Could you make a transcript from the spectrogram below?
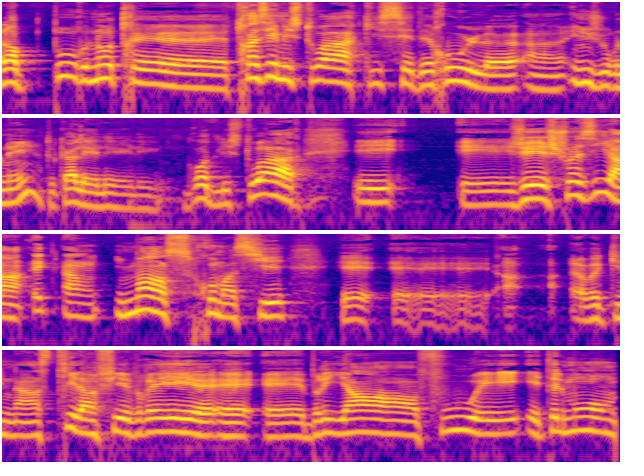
Alors, pour notre euh, troisième histoire qui se déroule euh, une journée, en tout cas les, les, gros de l'histoire, et, j'ai choisi un, immense romancier et, avec un style enfiévré, et, et, brillant, fou et, tellement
